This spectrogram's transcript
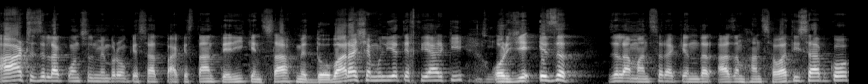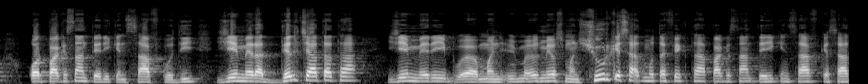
आठ ज़िला कौंसिल मेंबरों के साथ पाकिस्तान तहरीक इंसाफ में दोबारा शमूलियत इख्तियार की और ये इज़्ज़त ज़िला मानसरा के अंदर आज़म खान सवाती साहब को और पाकिस्तान तहरीक इंसाफ को दी। ये मेरा दिल चाहता था। ये मेरी मन, मैं उस मंशूर के साथ मुतफिक था पाकिस्तान तहरीक इंसाफ के साथ।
